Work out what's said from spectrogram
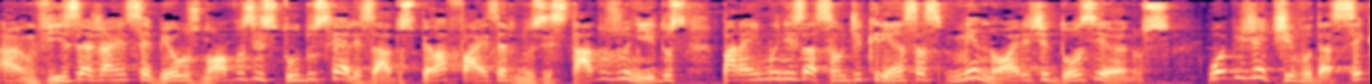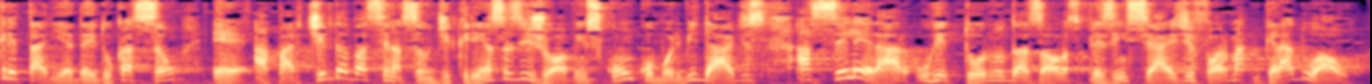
A Anvisa já recebeu os novos estudos realizados pela Pfizer nos Estados Unidos para a imunização de crianças menores de 12 anos. O objetivo da Secretaria da Educação é, a partir da vacinação de crianças e jovens com comorbidades, acelerar o retorno das aulas presenciais de forma gradual.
